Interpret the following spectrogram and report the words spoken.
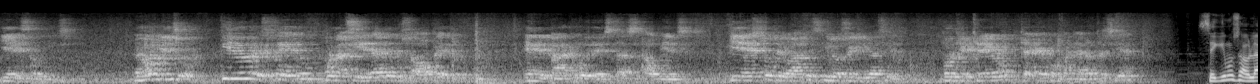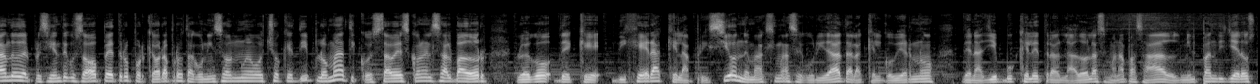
y en esta audiencia. Mejor dicho, pido respeto por las ideas de Gustavo Petro en el marco de estas audiencias y de estos debates y lo seguiré haciendo, porque creo que hay que acompañar al presidente. Seguimos hablando del presidente Gustavo Petro porque ahora protagoniza un nuevo choque diplomático, esta vez con El Salvador, luego de que dijera que la prisión de máxima seguridad a la que el gobierno de Nayib Bukele trasladó la semana pasada a 2.000 pandilleros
